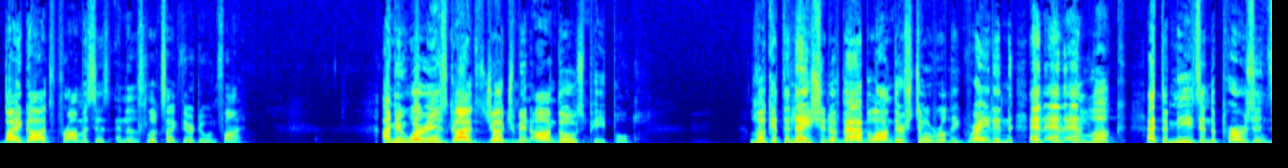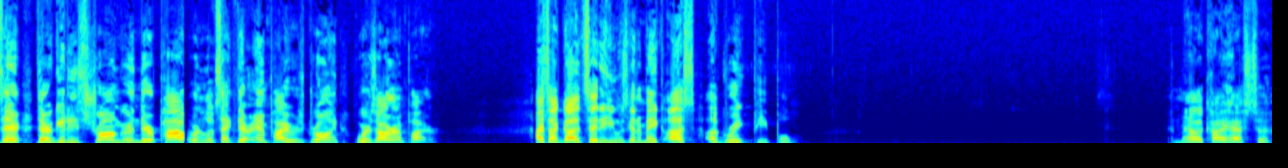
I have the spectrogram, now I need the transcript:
by God's promises, and it looks like they're doing fine. I mean, where is God's judgment on those people? Look at the nation of Babylon. They're still really great. And, and, and, and look at the Medes and the Persians. They're, they're getting stronger in their power, and it looks like their empire is growing. Where's our empire? I thought God said He was going to make us a great people. And Malachi has to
